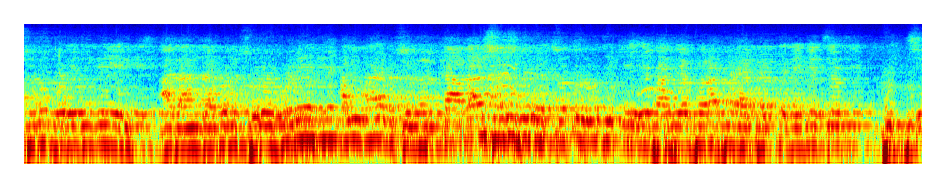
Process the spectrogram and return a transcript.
শুরু করে দিলেন। আযান যখন শুরু করে আল্লাহ রাসূল কাবা শরীফের চতুর্দিকে এভাবে ঘোরাফেরা করতে লেগেছে, ঘুরছে।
